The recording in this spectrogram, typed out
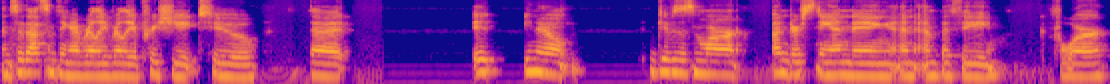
and so that's something I really really appreciate too that it you know gives us more understanding and empathy for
